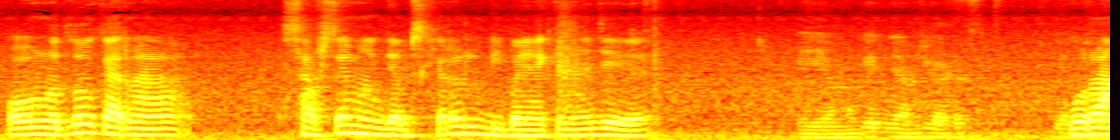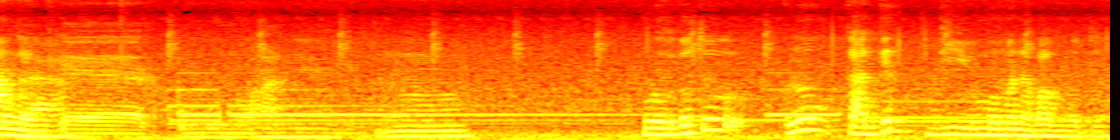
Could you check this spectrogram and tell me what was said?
Oh menurut lu karena seharusnya emang jump scare lu dibanyakin aja ya? iya mungkin jam sekarang jam Kurang sekarang lah. kayak pembunuhannya gitu. Hmm. Menurut gua tuh lu kaget di momen apa menurut lu?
